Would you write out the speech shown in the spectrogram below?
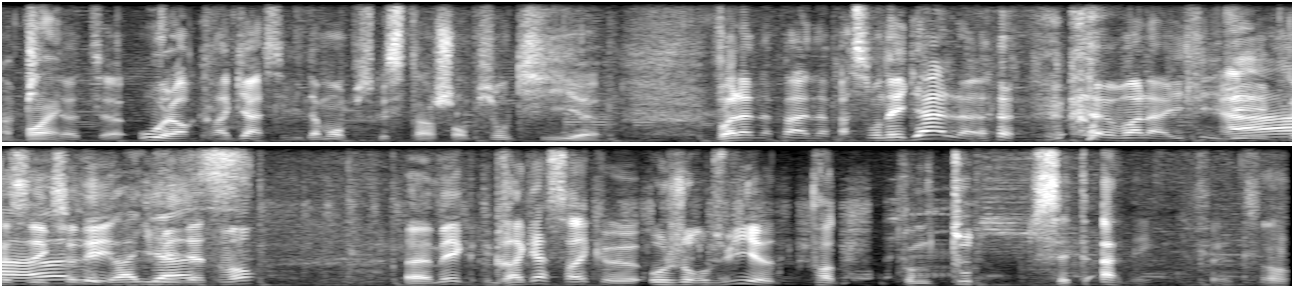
Un Ouais. Peanut, euh, Ou alors Gragas, évidemment, puisque c'est un champion qui euh, voilà, n'a pas, pas son égal. voilà, il, il est Ah, présélectionné immédiatement. Euh, mais Gragas, c'est vrai qu'aujourd'hui, euh, comme toute cette année, en fait, hein,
